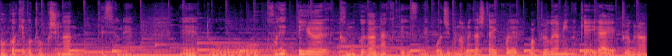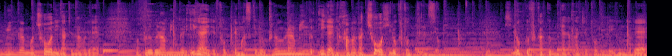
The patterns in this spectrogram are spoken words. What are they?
僕は結構特殊なんですよね。えーと、これっていう科目がなくてですねこう自分の目指したいこれ、まあ、プログラミング系以外プログラミングはもう超苦手なので、まあ、プログラミング以外で取ってますけどプログラミング以外の幅が超広く取ってるんですよ。広く深くみたいな感じで取っているので、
